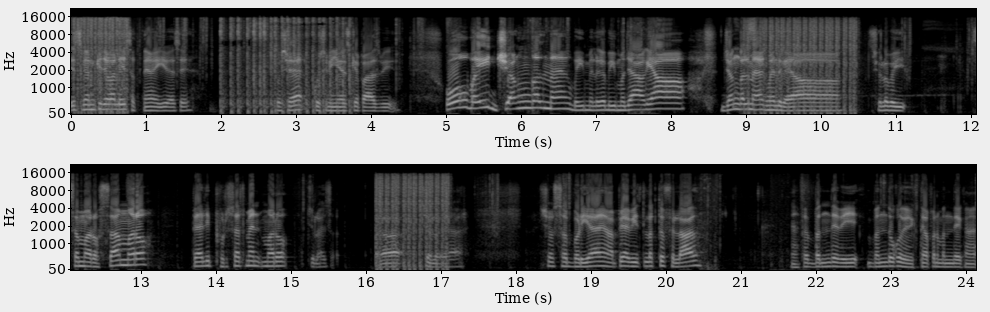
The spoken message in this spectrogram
इस गन की जगह ले सकते हैं भाई वैसे। कुछ है कुछ नहीं है इसके पास भी। ओ भाई, जंगल मैग। भाई, मिल गया, भाई, मज़ा आ गया। जंगल मैग मिल गया। चलो भाई, सब मरो सब मरो। पहली फुर्सत में मरो। चलो ऐसा चलो यार। चलो, सब बढ़िया है यहाँ पे अभी तक तो फ़िलहाल। यहाँ पे बंदे, भाई, बंदों को देखते हैं, अपन बंदे कहाँ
